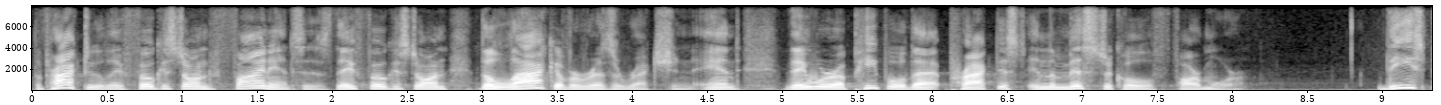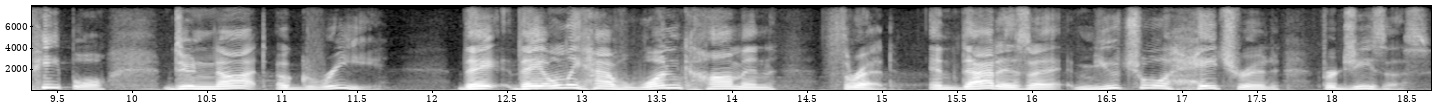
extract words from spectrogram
the practical. They focused on finances. They focused on the lack of a resurrection, and they were a people that practiced in the mystical far more. These people do not agree. They, they only have one common thread, and that is a mutual hatred for Jesus.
